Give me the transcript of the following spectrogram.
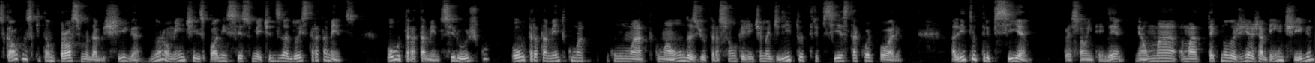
Os cálculos que estão próximo da bexiga, normalmente eles podem ser submetidos a dois tratamentos. Ou o tratamento cirúrgico, ou o tratamento com uma, com uma, com uma ondas de ultrassom que a gente chama de litotripsia extracorpórea. A litotripsia, o pessoal entender, é uma, uma tecnologia já bem antiga,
